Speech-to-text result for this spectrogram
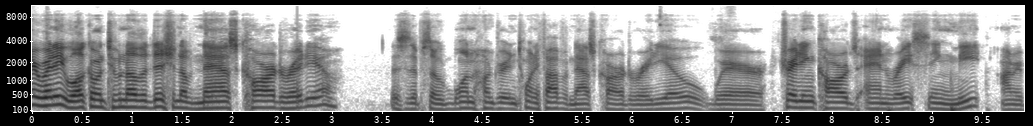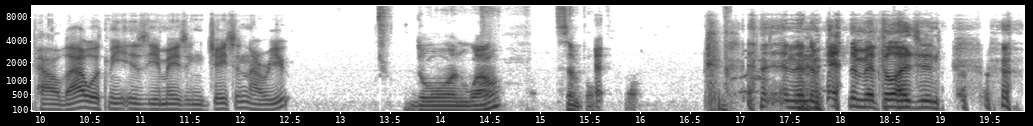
Hey, everybody, welcome to another edition of NASCAR Radio. This is episode 125 of NASCAR Radio, where trading cards and racing meet. I'm your pal Val. With me is the amazing Jason. How are you? Doing well. Simple. and then the man, the myth, the legend,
